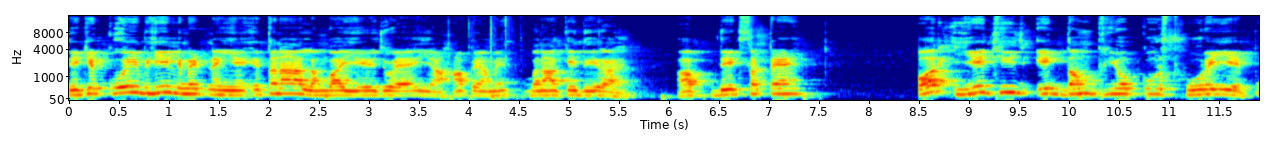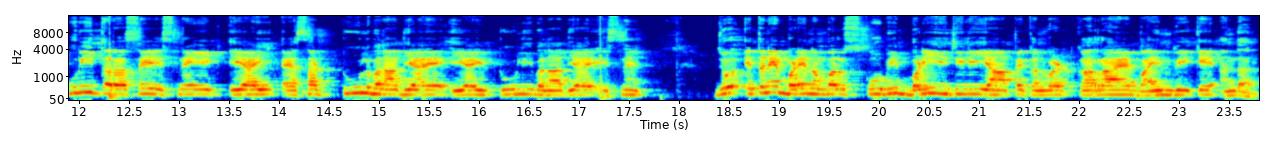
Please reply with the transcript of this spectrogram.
देखिए, कोई भी लिमिट नहीं है, इतना लंबा ये जो है, यहाँ पे हमें बना के दे रहा है। आप देख सकते हैं और ये चीज़ एकदम फ्री ऑफ़ कॉस्ट हो रही है। पूरी तरह से इसने एक एआई ऐसा टूल बना दिया है एआई टूल ही बना दिया है इसने जो इतने बड़े नंबर्स को भी बड़ी इजीली यहाँ पे कन्वर्ट कर रहा है बाइनरी के अंदर।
